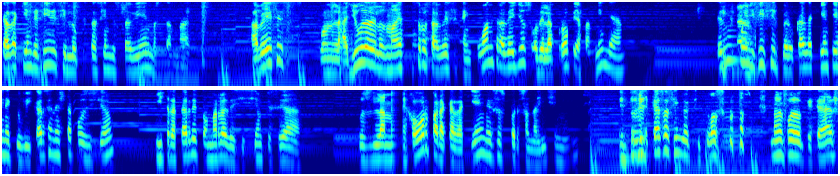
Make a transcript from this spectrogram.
cada quien decide si lo que está haciendo está bien o está mal. A veces con la ayuda de los maestros, a veces en contra de ellos o de la propia familia. Es muy difícil, pero cada quien tiene que ubicarse en esta posición y tratar de tomar la decisión que sea pues la mejor para cada quien, eso es personalísimo. Entonces, en mi caso ha sido exitoso, no me puedo quejar.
